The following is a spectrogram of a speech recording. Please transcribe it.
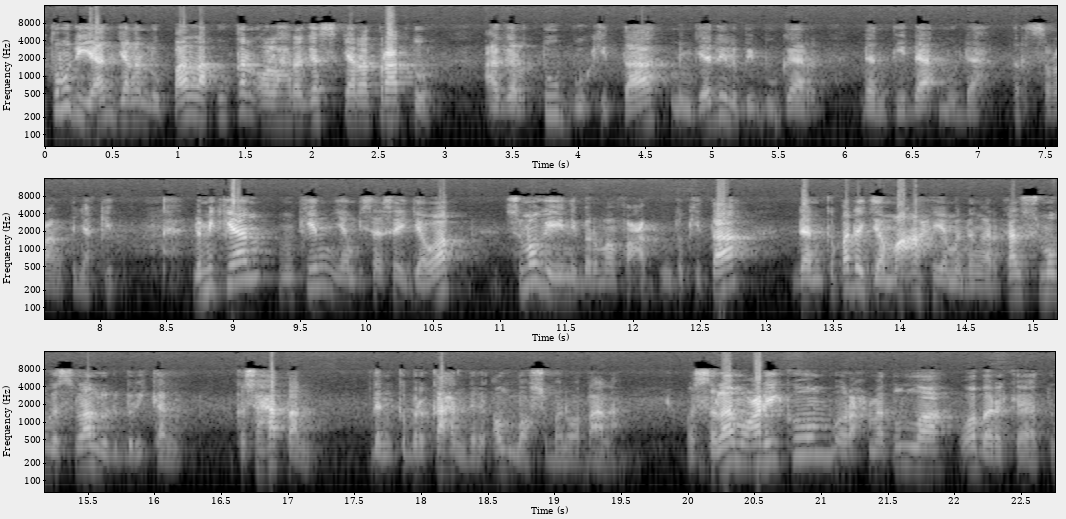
Kemudian jangan lupa lakukan olahraga secara teratur agar tubuh kita menjadi lebih bugar dan tidak mudah terserang penyakit. Demikian mungkin yang bisa saya jawab. Semoga ini bermanfaat untuk kita dan kepada jamaah yang mendengarkan semoga selalu diberikan kesehatan dan keberkahan dari Allah Subhanahu wa taala. Wassalamualaikum warahmatullahi wabarakatuh.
